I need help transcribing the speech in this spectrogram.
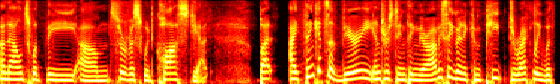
announce what the um, service would cost yet. But I think it's a very interesting thing. They're obviously going to compete directly with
